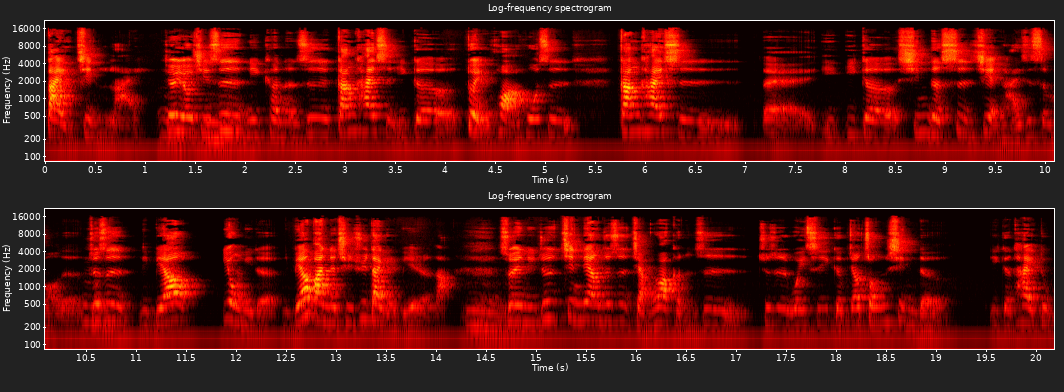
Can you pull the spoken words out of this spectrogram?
带进来，就尤其是你可能是刚开始一个对话，或是刚开始呃一一个新的事件还是什么的，嗯、就是你不要用你的，你不要把你的情绪带给别人啦。嗯，所以你就是尽量就是讲话，可能是就是维持一个比较中性的一个态度。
